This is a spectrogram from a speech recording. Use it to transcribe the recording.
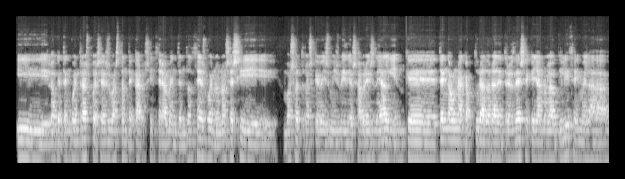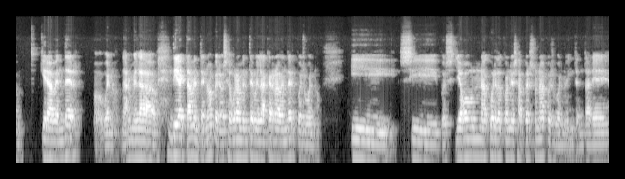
y lo que te encuentras pues es bastante caro, sinceramente. Entonces, bueno, no sé si vosotros que veis mis vídeos sabréis de alguien que tenga una capturadora de 3DS que ya no la utilice y me la quiera vender bueno, dármela directamente, ¿no? Pero seguramente me la querrá vender, pues bueno. Y si pues llego a un acuerdo con esa persona, pues bueno, intentaré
